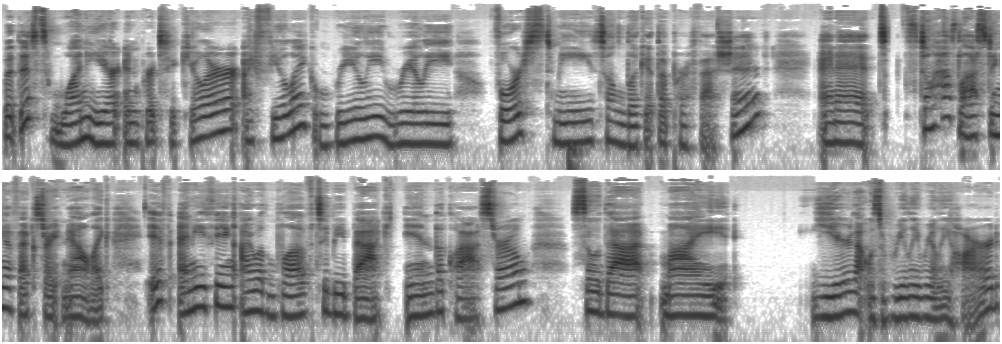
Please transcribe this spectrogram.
But this one year in particular, I feel like really, really forced me to look at the profession and it still has lasting effects right now. Like, if anything, I would love to be back in the classroom so that my year that was really, really hard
